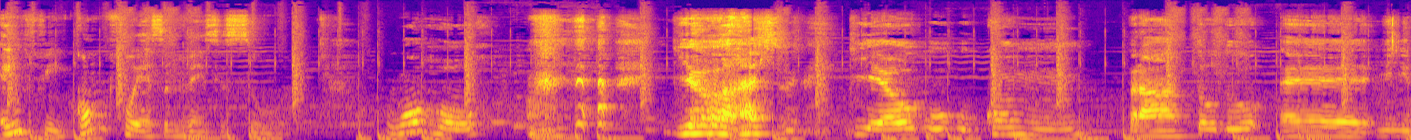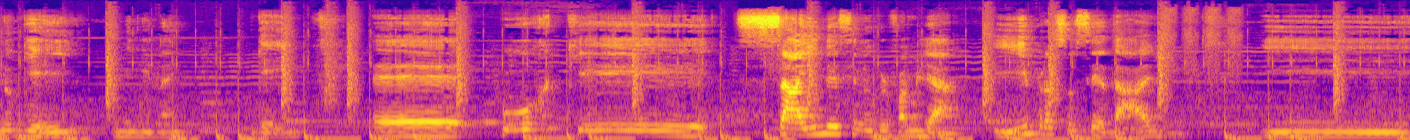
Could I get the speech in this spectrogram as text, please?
enfim, como foi essa vivência sua? Um horror. que eu acho que é o, o, comum para todo é, menino gay, menina gay, é, porque sair desse núcleo familiar e ir para a sociedade e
